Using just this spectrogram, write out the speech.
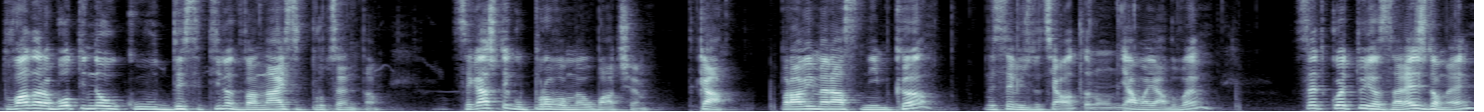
това да работи на около 10 на 12%. Сега ще го пробваме обаче. Така, правим една снимка. Не се вижда цялата, но няма ядове. След което я зареждаме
